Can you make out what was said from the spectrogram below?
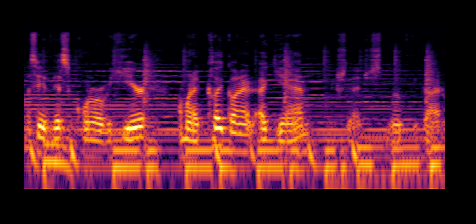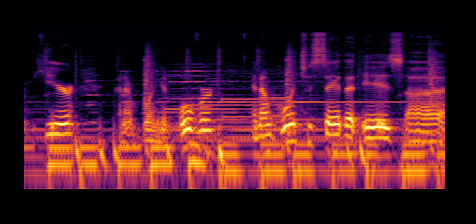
let's say this corner over here. I'm to click on it again. Actually, I just moved the guide over here, kind of bring it over. And I'm going to say that is, uh,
